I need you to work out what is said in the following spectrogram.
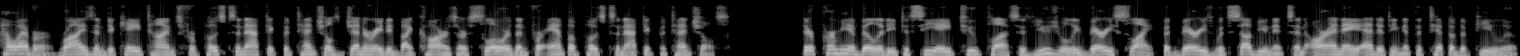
However, rise and decay times for postsynaptic potentials generated by KARs are slower than for AMPA postsynaptic potentials. Their permeability to Ca2 is usually very slight but varies with subunits and RNA editing at the tip of the P-loop.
